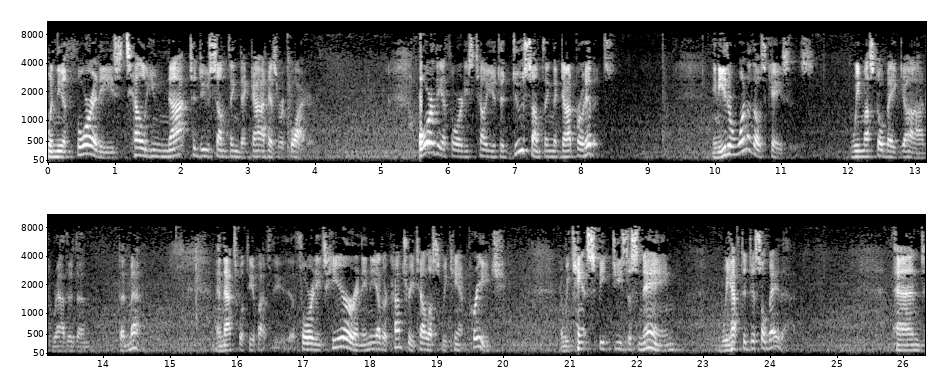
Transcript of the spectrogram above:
When the authorities tell you not to do something that God has required, or the authorities tell you to do something that God prohibits. In either one of those cases, we must obey God rather than, than men. And that's what the, the authorities here or in any other country tell us we can't preach and we can't speak Jesus' name. We have to disobey that. And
